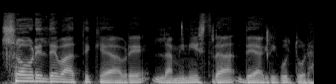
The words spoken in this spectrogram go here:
sobre el debate que abre la ministra de Agricultura.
